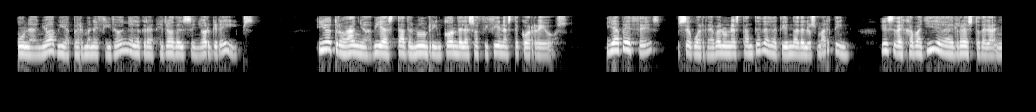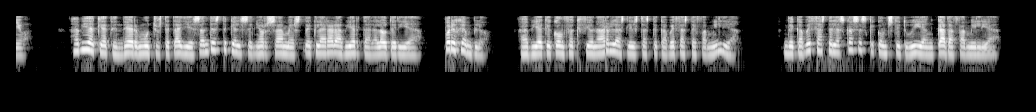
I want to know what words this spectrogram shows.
Un año había permanecido en el granero del señor Graves. Y otro año había estado en un rincón de las oficinas de correos. Y a veces se guardaba en un estante de la tienda de los Martin, y se dejaba allí el resto del año. Había que atender muchos detalles antes de que el señor Summers declarara abierta la lotería. Por ejemplo, había que confeccionar las listas de cabezas de familia, de cabezas de las casas que constituían cada familia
